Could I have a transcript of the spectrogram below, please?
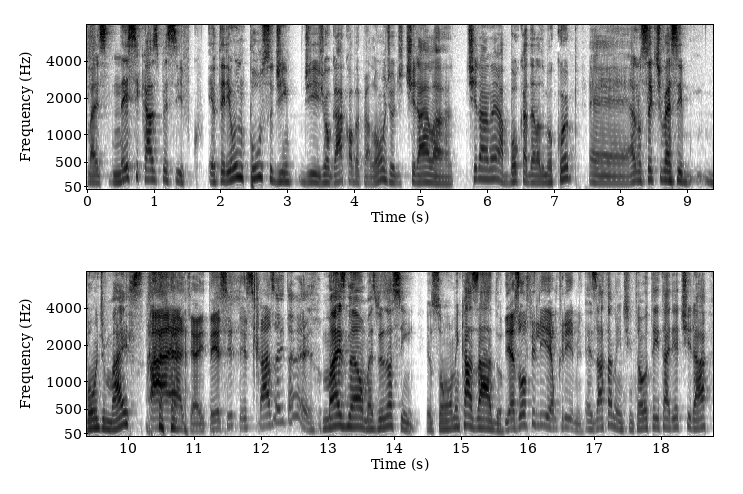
Mas nesse caso específico, eu teria um impulso de, de jogar a cobra pra longe ou de tirar ela. Tirar, né, a boca dela do meu corpo. É, a não ser que tivesse bom demais. Ah, é, aí tem esse, esse caso aí também. Mas não, mas mesmo assim, eu sou um homem casado. E é zoofilia, é um crime. Exatamente. Então eu tentaria tirar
